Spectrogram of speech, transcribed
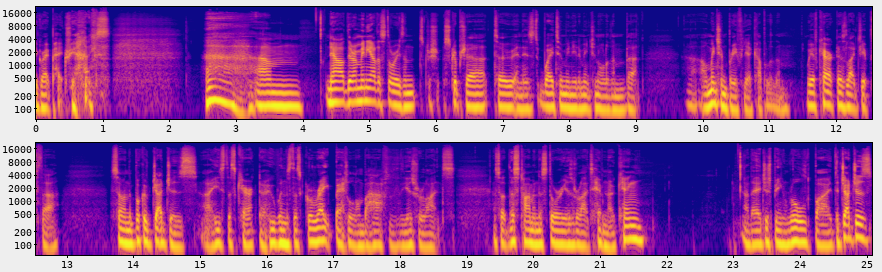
the great patriarchs. um, now, there are many other stories in scripture too, and there's way too many to mention all of them, but uh, I'll mention briefly a couple of them. We have characters like Jephthah. So, in the book of Judges, uh, he's this character who wins this great battle on behalf of the Israelites. And so, at this time in the story, Israelites have no king. Uh, they are just being ruled by the judges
